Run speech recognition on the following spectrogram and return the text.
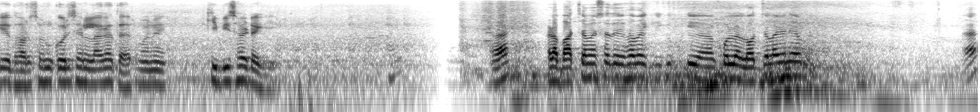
মেয়েকে ধর্ষণ করেছেন লাগাতার মানে কি বিষয়টা কি? হ্যাঁ? একটা বাচ্চা মেয়ের সাথে এভাবে কি কি করলেন লজ্জা লাগেনি আপনার? হ্যাঁ?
